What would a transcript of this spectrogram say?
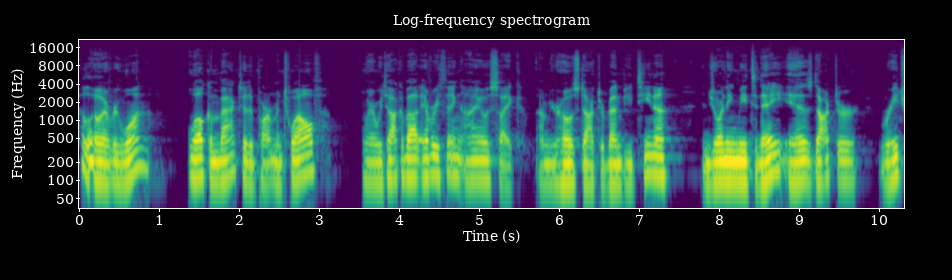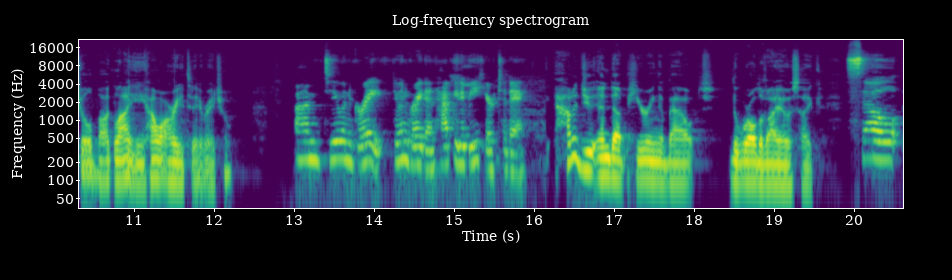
Hello, everyone. Welcome back to Department 12, where we talk about everything IO Psych. I'm your host, Dr. Ben Butina, and joining me today is Dr. Rachel Baghelai. How are you today, Rachel? I'm doing great, doing great, and happy to be here today. How did you end up hearing about the world of IO Psych? So,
